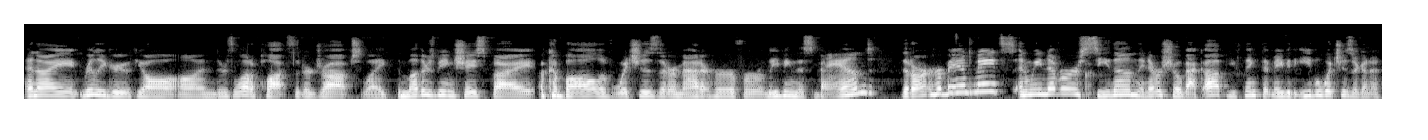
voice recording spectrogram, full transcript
And I really agree with y'all on there's a lot of plots that are dropped, like the mother's being chased by a cabal of witches that are mad at her for leaving this band that aren't her bandmates, and we never see them. They never show back up. You think that maybe the evil witches are gonna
